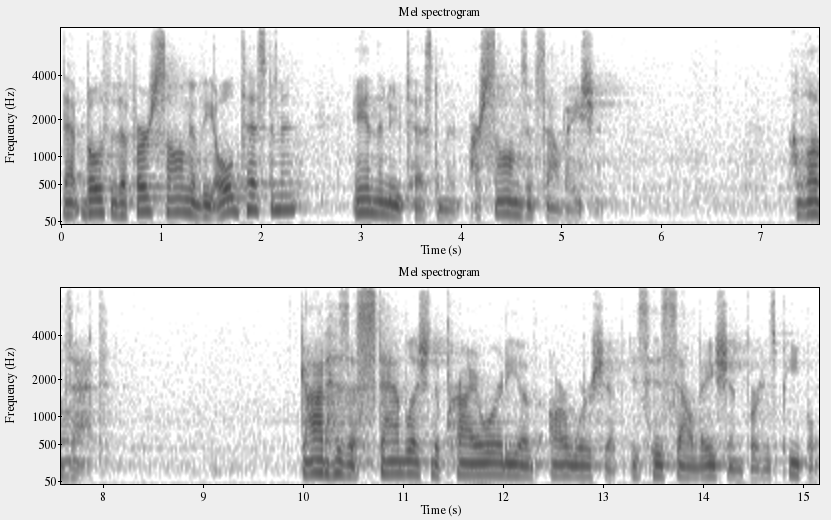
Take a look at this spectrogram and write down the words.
that both the first song of the Old Testament and the New Testament are songs of salvation. I love that. God has established the priority of our worship is his salvation for his people.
